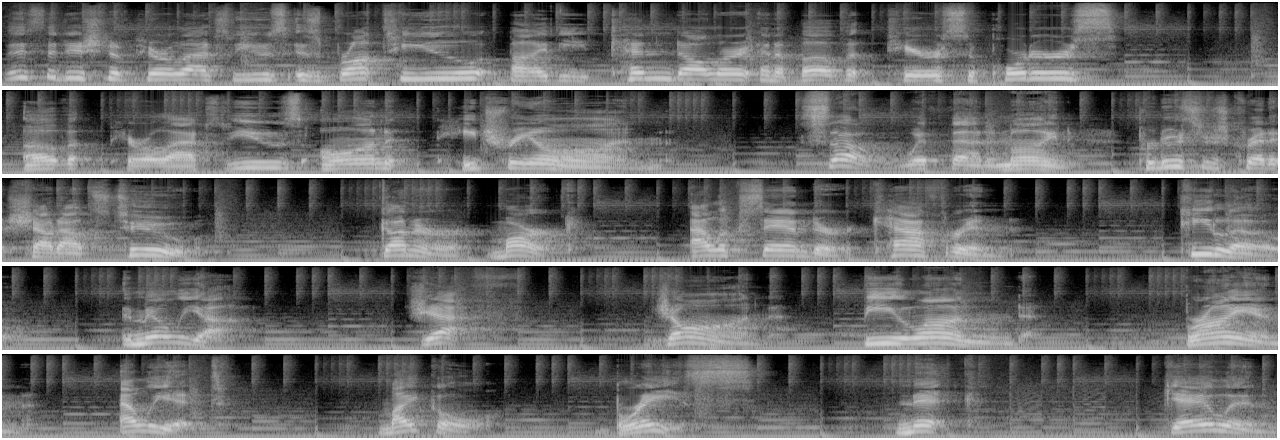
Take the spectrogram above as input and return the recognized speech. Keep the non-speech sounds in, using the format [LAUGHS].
This edition of Parallax Views is brought to you by the $10 and above tier supporters of Parallax Views on Patreon. So, with that in mind, producers credit shoutouts to Gunner, Mark, Alexander, Catherine, Tilo, Emilia, Jeff, John, B. Lund, Brian, Elliot, Michael, Brace, Nick, Galen,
